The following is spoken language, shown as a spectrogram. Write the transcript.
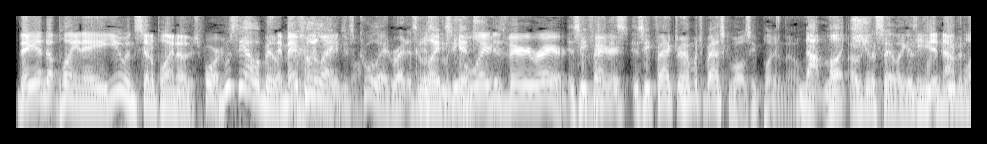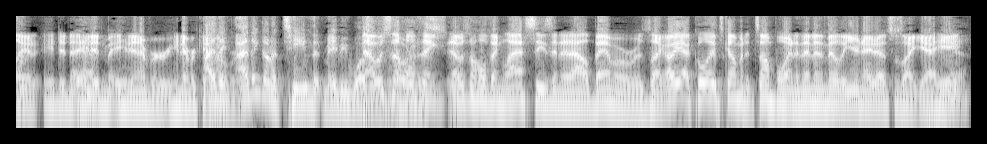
They end up playing AAU instead of playing other sports. Who's the Alabama? They may player? Kool-Aid. It's. Kool Aid, right? Is, Kool-Aid is, is. Kool-Aid is very rare. is he fa- Very- is, is he factor? How much basketball is he playing though? Not much. I was going to say like is he even- did not even play for- He did not. Yeah. He didn't. He never. He never came I think over. I think on a team that maybe wasn't that was the whole thing. as- that was the whole thing last season at Alabama, where it was like, oh yeah, Kool Aid's coming at some point, and then in the middle of the year, Nate Oats was like, yeah, he ain't,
